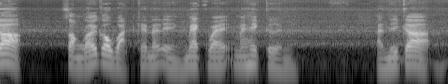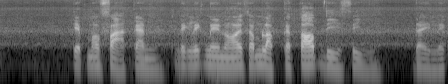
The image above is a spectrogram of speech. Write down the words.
ก็ 200 กว่าวัตต์แค่นั้นเอง แม็กไว้ไม่ให้เกิน อันนี้ก็เก็บมาฝากกันเล็ก ๆ น้อยๆสำหรับกระต๊อบ DC ไดเล็ก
